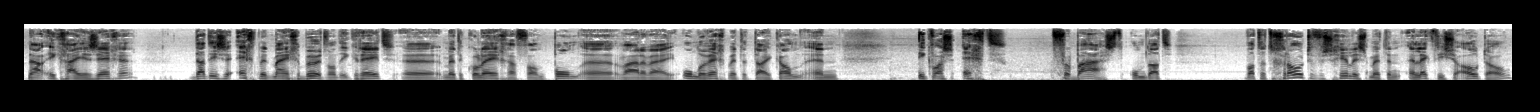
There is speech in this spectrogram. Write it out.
Nou, ik ga je zeggen dat is er echt met mij gebeurd. Want ik reed uh, met een collega van PON, uh, waren wij onderweg met de Taycan. En ik was echt verbaasd. Omdat wat het grote verschil is met een elektrische auto...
